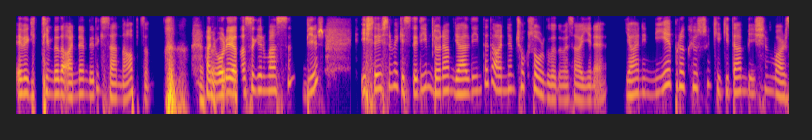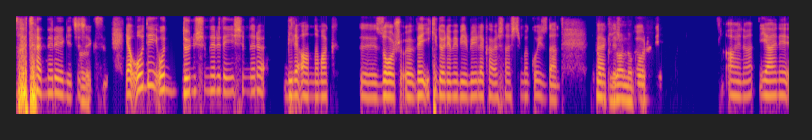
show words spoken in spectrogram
Eve gittiğimde de annem dedi ki, "Sen ne yaptın? Hani, oraya nasıl girmezsin?" 1 İş değiştirmek istediğim dönem geldiğinde de annem çok sorguladı mesela yine. "Yani niye bırakıyorsun ki? Giden bir işin var zaten, nereye Evet. geçeceksin?" Ya, o de o dönüşümleri, değişimleri bile anlamak, eee, zor, ve 2 dönemi birbiriyle karşılaştırmak o yüzden Çok belki de güzel çok doğru nokta. değil. Aynen. Yani,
